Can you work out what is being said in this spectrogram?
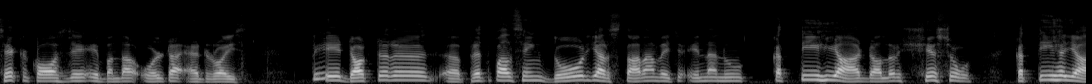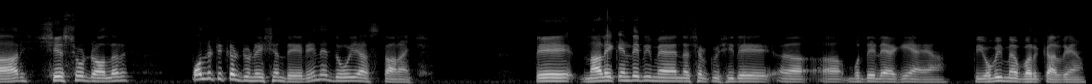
ਸਿੱਖ ਕੌਸ ਦੇ ਇਹ ਬੰਦਾ ਉਲਟਾ ਐਡਰੋਇਸ ਤੇ ਡਾਕਟਰ ਪ੍ਰਿਤਪਾਲ ਸਿੰਘ 2017 ਵਿੱਚ ਇਹਨਾਂ ਨੂੰ 31000 ਡਾਲਰ 600 31600 ਡਾਲਰ ਪੋਲਿਟੀਕਲ ਡੋਨੇਸ਼ਨ ਦੇ ਰਹੇ ਨੇ 2017 ਚ। ਤੇ ਨਾਲੇ ਕਹਿੰਦੇ ਵੀ ਮੈਂ ਨਸ਼ਲਕੁਸ਼ੀ ਦੇ ਮੁੱਦੇ ਲੈ ਕੇ ਆਇਆ, ਵੀ ਉਹ ਵੀ ਮੈਂ ਵਰਕ ਕਰ ਰਿਹਾ।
